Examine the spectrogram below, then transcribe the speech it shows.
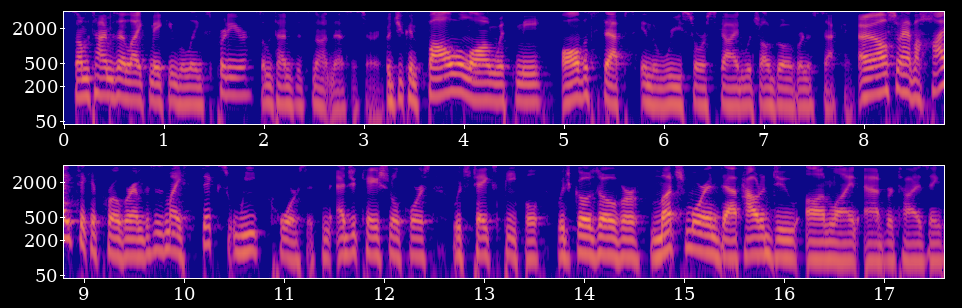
Sometimes I like making the links prettier. Sometimes it's not necessary. But you can follow along with me all the steps in the resource guide, which I'll go over in a second. I also have a high ticket program. This is my six week course. It's an educational course which takes people, which goes over much more in depth how to do online advertising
